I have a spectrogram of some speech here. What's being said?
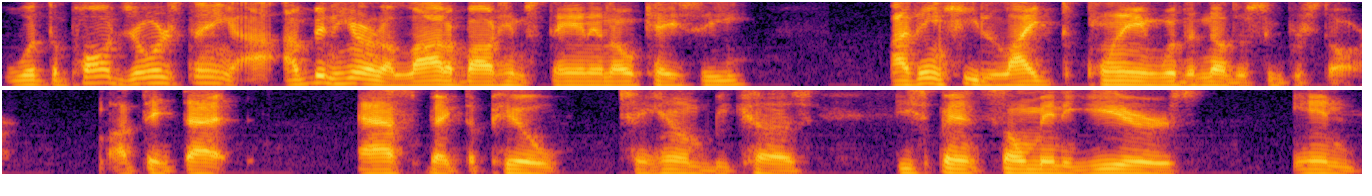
With the Paul George thing, I've been hearing a lot about him staying in OKC. I think he liked playing with another superstar. I think that aspect appealed to him because he spent so many years in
